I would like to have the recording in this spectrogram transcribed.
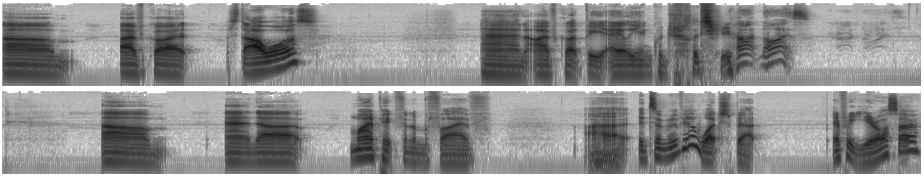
Um, I've got Star Wars, and I've got the Alien quadrilogy. Ah, nice. Um, and uh, my pick for number five. Uh, it's a movie I watch about every year or so.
